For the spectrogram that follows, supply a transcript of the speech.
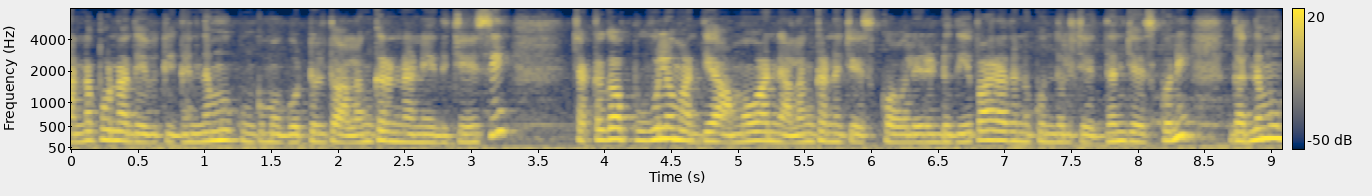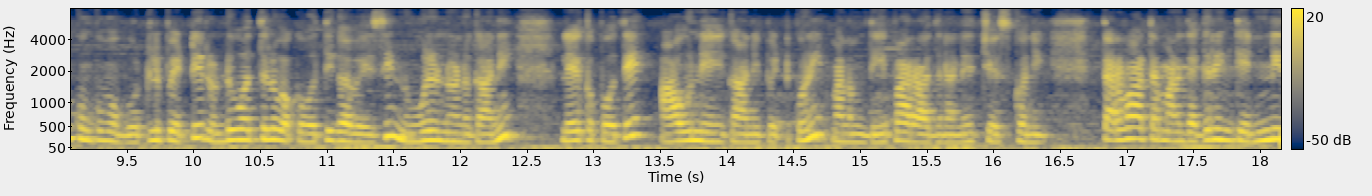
అన్నపూర్ణాదేవికి గంధము కుంకుమ బొట్టులతో అలంకరణ అనేది చేసి చక్కగా పువ్వుల మధ్య అమ్మవారిని అలంకరణ చేసుకోవాలి. రెండు దీపారాధన కుందులు సిద్ధం చేసుకొని గంధము కుంకుమ బొట్లు పెట్టి రెండు ఒత్తులు ఒక ఒత్తిగా వేసి నువ్వుల నూనె కానీ లేకపోతే ఆవు నెయ్యి కానీ పెట్టుకొని మనం దీపారాధన అనేది చేసుకొని తర్వాత మన దగ్గర ఇంకెన్ని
